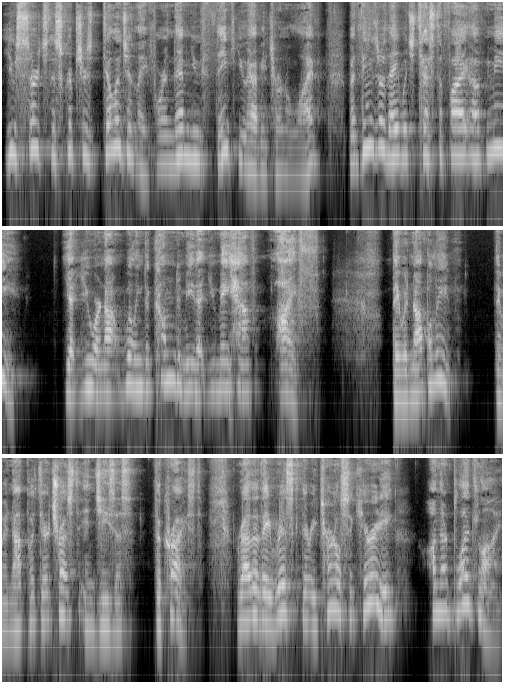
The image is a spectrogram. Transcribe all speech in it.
You search the scriptures diligently, for in them you think you have eternal life, but these are they which testify of me. Yet you are not willing to come to me that you may have life. They would not believe. They would not put their trust in Jesus, the Christ. Rather, they risked their eternal security on their bloodline.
